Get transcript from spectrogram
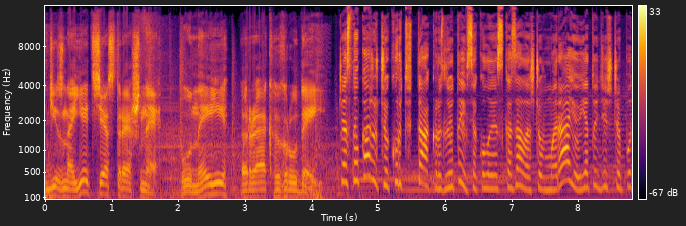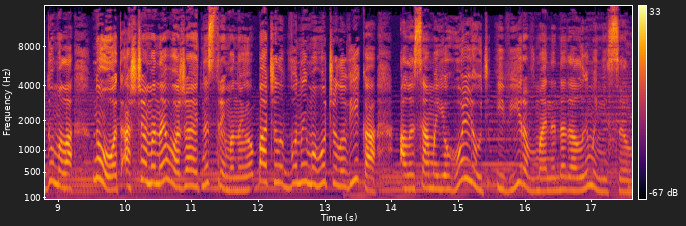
дізнається страшне у неї рак грудей. Чесно кажучи, Курт так розлютився, коли я сказала, що вмираю. Я тоді ще подумала: ну от, а ще мене вважають нестриманою. Бачили б вони мого чоловіка, але саме його лють і віра в мене надали мені сил.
